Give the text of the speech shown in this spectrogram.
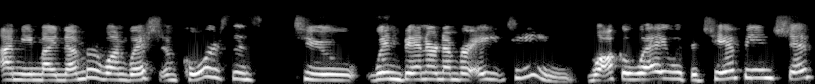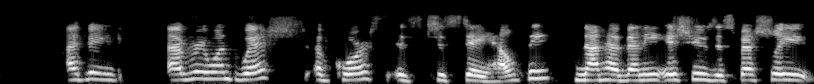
I mean, my number one wish, of course, is to win banner number 18, walk away with the championship. I think everyone's wish, of course, is to stay healthy, not have any issues, especially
